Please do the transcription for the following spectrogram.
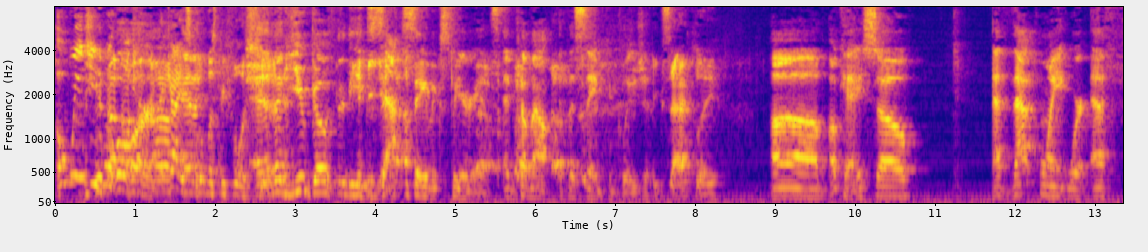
a Ouija board. That guy at And- school must be full of shit. And then you go through the exact Yeah. same experience and come out at the same conclusion. exactly. Um, okay, so at that point where F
